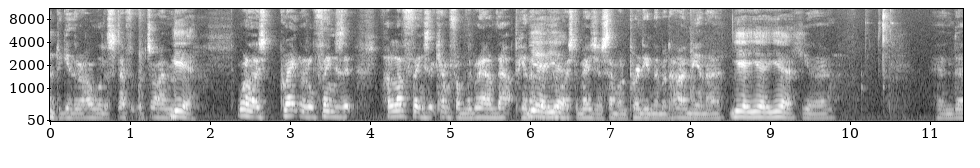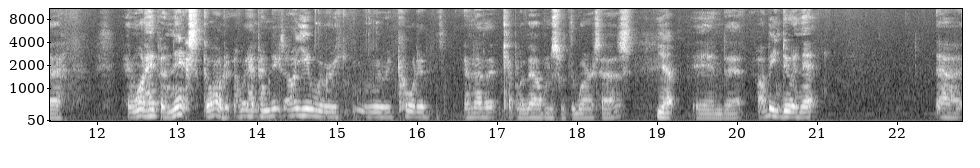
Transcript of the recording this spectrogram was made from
put together a whole lot of stuff at the time. Mm. Yeah, One of those great little things that I love things that come from the ground up. You know, Yeah, you can yeah. almost imagine someone printing them at home. You know, yeah, yeah, yeah. you know, and uh, and what happened next? God, what happened next? Oh yeah, we re- we recorded another couple of albums with the Waratahs. Yeah, and uh, I've been doing that uh,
